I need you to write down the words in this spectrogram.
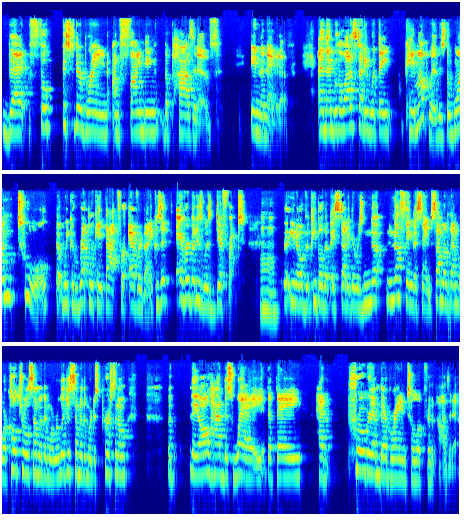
that focused their brain on finding the positive in the negative. And then with a lot of study, what they came up with is the one tool that we could replicate that for everybody because everybody's was different. Mm-hmm. You know, of the people that they studied, there was no, nothing the same. Some of them were cultural, some of them were religious, some of them were just personal, but they all had this way that they had programmed their brain to look for the positive.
